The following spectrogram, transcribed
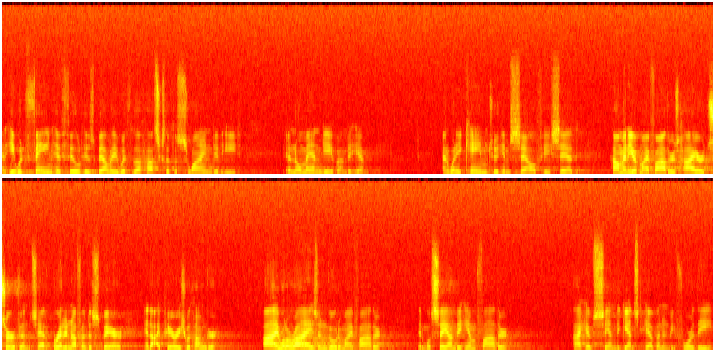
And he would fain have filled his belly with the husks that the swine did eat, and no man gave unto him. And when he came to himself, he said, How many of my father's hired servants have bread enough and to spare, and I perish with hunger? I will arise and go to my father, and will say unto him, Father, I have sinned against heaven and before thee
